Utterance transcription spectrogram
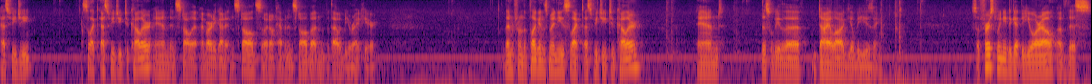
SVG, select SVG2Color and install it. I've already got it installed so I don't have an install button, but that would be right here. Then from the plugins menu, select SVG2Color and this will be the dialog you'll be using. So first we need to get the URL of this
